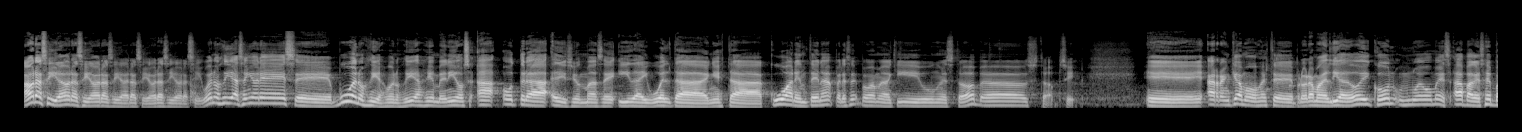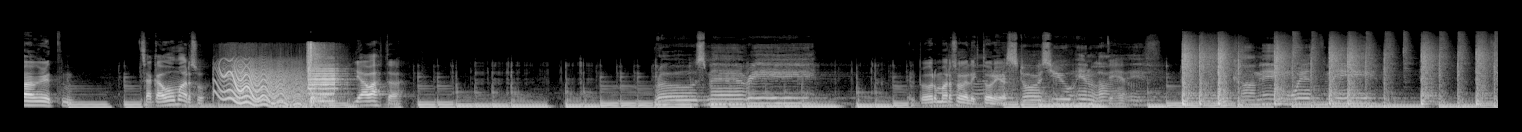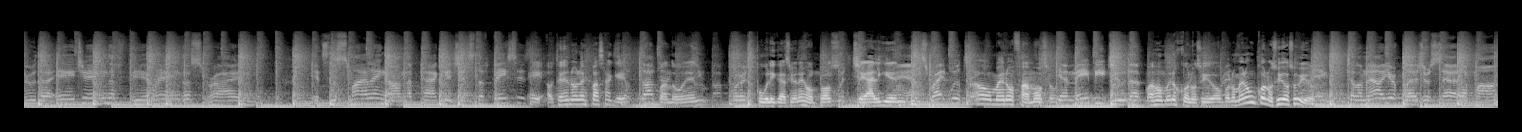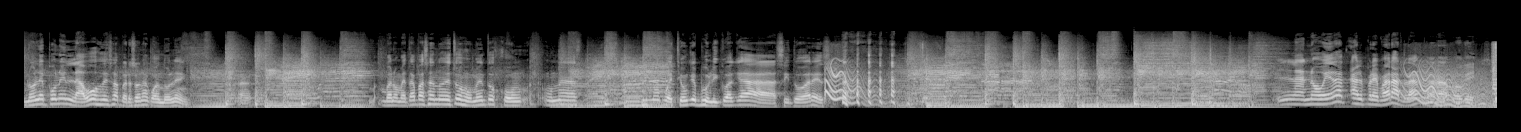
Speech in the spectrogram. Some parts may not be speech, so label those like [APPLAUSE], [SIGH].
Ahora sí, ahora sí, ahora sí, ahora sí, ahora sí, ahora sí. Buenos días, señores. Eh, buenos días, buenos días. Bienvenidos a otra edición más de Ida y Vuelta en esta cuarentena. Espérese, póngame aquí un stop. Uh, stop, sí. Eh, arrancamos este programa del día de hoy con un nuevo mes. Ah, para que sepan, eh, se acabó marzo. Ya basta. Rosemary El peor marzo de la historia. Eh, ¿A ustedes no les pasa que cuando ven publicaciones o posts de alguien más o menos famoso, más o menos conocido, por lo menos un conocido suyo, 'em no le ponen la voz de esa persona cuando leen. Ah. Bueno, me está pasando en estos momentos con una, una cuestión que publicó acá Cito Ares. La novedad al prepararla. Ajá, ok.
